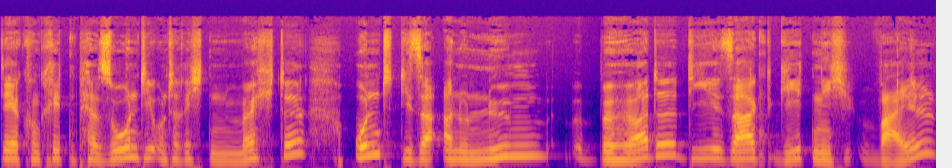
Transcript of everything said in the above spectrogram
der konkreten Person, die unterrichten möchte und dieser anonymen Behörde, die sagt, geht nicht, weil,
